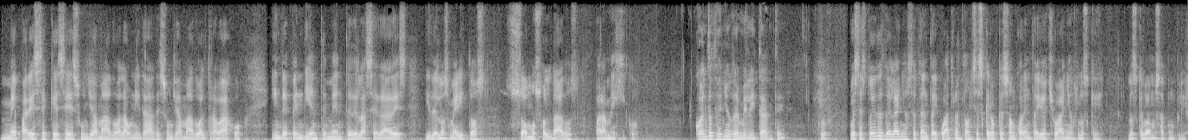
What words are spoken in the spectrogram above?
me parece que ese es un llamado a la unidad, es un llamado al trabajo. Independientemente de las edades y de los méritos, somos soldados para México. ¿Cuántos años de militante? Pues estoy desde el año 74, entonces creo que son 48 años los que, los que vamos a cumplir.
